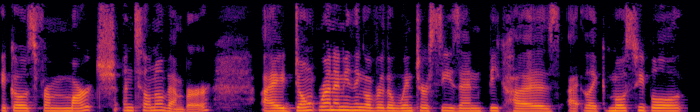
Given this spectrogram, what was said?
It goes from March until November. I don't run anything over the winter season because, I, like most people,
